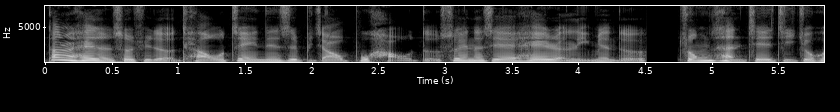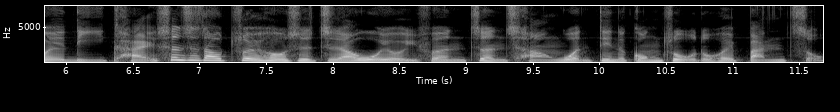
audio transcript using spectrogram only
当然，黑人社区的条件一定是比较不好的，所以那些黑人里面的中产阶级就会离开，甚至到最后是只要我有一份正常稳定的工作，我都会搬走。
